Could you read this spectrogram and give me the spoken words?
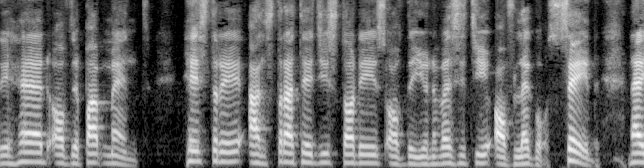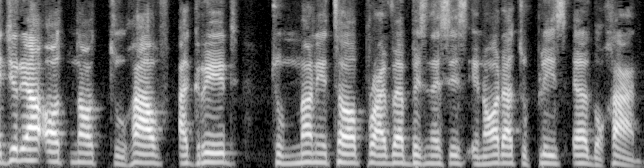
the head of Department History and Strategy Studies of the University of Lagos, said Nigeria ought not to have agreed to monitor private businesses in order to please Erdogan.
